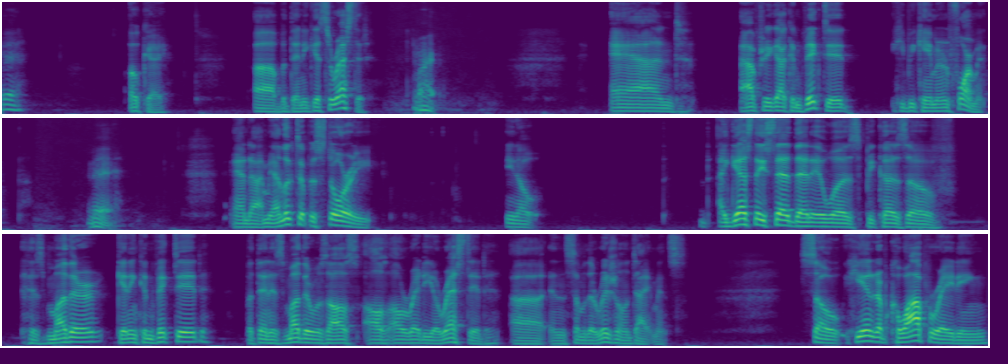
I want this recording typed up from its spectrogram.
Yeah, Okay. Uh, but then he gets arrested. right. And after he got convicted, he became an informant. Yeah. And uh, I mean, I looked up his story. You know, I guess they said that it was because of his mother getting convicted, but then his mother was also, already arrested uh, in some of the original indictments. So he ended up cooperating,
